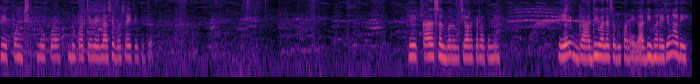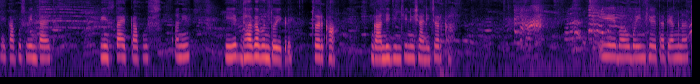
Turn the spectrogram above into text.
हे पंच लोक दुपारच्या वेळेला असे बसायचे तिथं. हे काय असेल बरं? विचार करा तुम्ही. हे गादीवाल्याचं दुकान आहे. गादी भरायचे ना आधी. हे कापूस विणतायत पिंजतायत कापूस. आणि हे एक धागा बनतो इकडे चरखा. गांधीजींची निशाणी चरखा. ये भाऊ बहीण खेळतात अंगणात.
